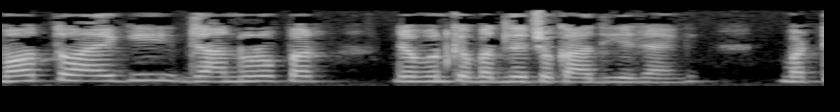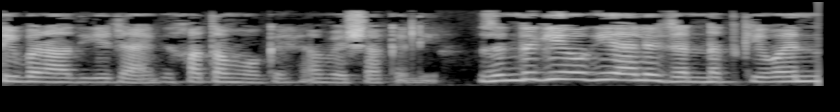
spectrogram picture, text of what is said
موت تو آئے گی جانوروں پر جب ان کے بدلے چکا دیے جائیں گے، مٹی بنا دیے جائیں گے، ختم ہو گئے ہمیشہ کے لیے۔ زندگی ہوگی اہل جنت کی وہ ان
